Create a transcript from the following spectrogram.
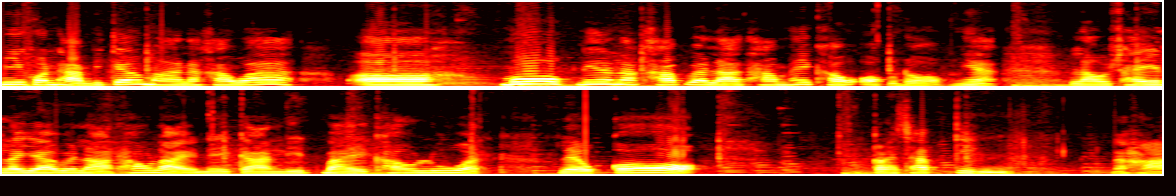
มีคนถามพี่แก้วมานะคะว่าโมกเนี่ยนะครับเวลาทำให้เขาออกดอกเนี่ยเราใช้ระยะเวลาเท่าไหร่ในการริดใบเข้าลวด แล้วก็กระชับกิ่งนะคะ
